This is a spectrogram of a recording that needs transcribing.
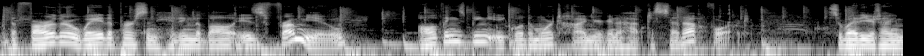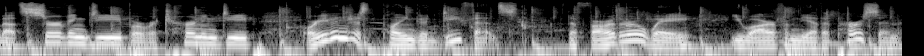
the farther away the person hitting the ball is from you, all things being equal, the more time you're going to have to set up for it. So, whether you're talking about serving deep or returning deep, or even just playing good defense, the farther away you are from the other person,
